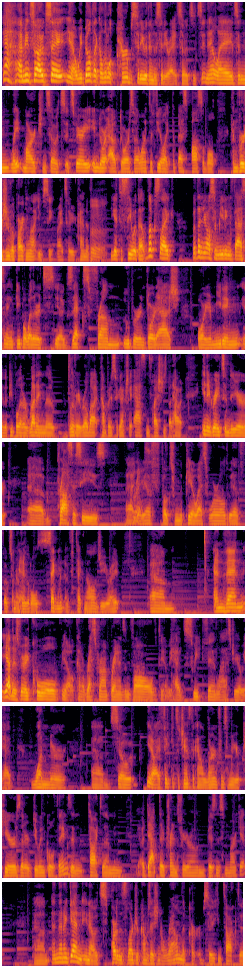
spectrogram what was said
yeah, I mean, so I would say you know we build like a little curb city within a city, right? So it's it's in LA, it's in late March, and so it's it's very indoor outdoor. So I want it to feel like the best possible conversion of a parking lot you've seen, right? So you're kind of hmm. you get to see what that looks like but then you're also meeting fascinating people, whether it's you know, execs from Uber and DoorDash, or you're meeting you know, the people that are running the delivery robot companies, so you can actually ask them questions about how it integrates into your um, processes. Uh, right. you know, we have folks from the POS world. We have folks from okay. every little segment of technology, right? Um, and then, yeah, there's very cool, you know, kind of restaurant brands involved. You know, we had Sweetfin last year. We had Wonder. Um, so you know, I think it's a chance to kind of learn from some of your peers that are doing cool things and talk to them and adapt their trends for your own business and market. Um, and then again, you know, it's part of this larger conversation around the curb. So you can talk to,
